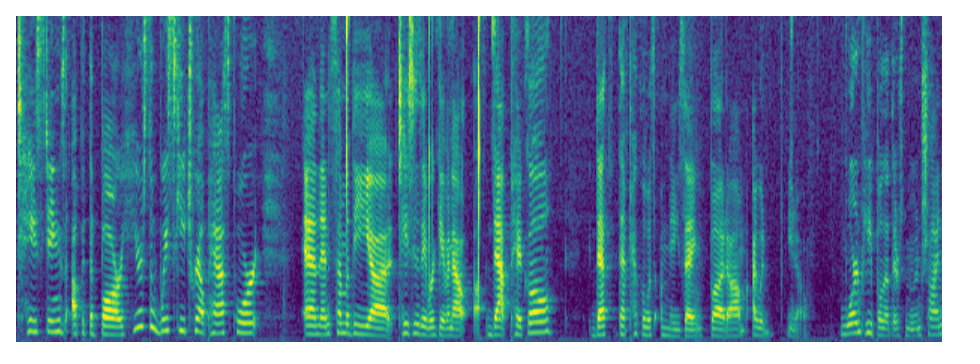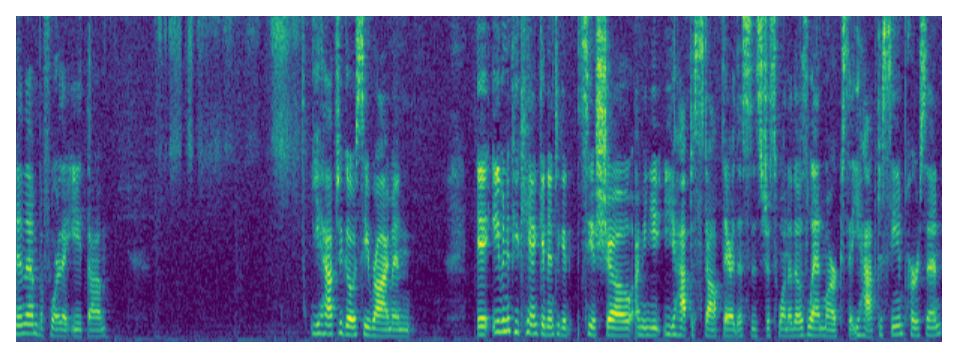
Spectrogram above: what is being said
tastings up at the bar. Here's the Whiskey Trail Passport, and then some of the uh, tastings they were giving out. Uh, that pickle, that that pickle was amazing. But um, I would, you know, warn people that there's moonshine in them before they eat them. You have to go see Ryman it, even if you can't get in to get, see a show, I mean, you, you have to stop there. This is just one of those landmarks that you have to see in person.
